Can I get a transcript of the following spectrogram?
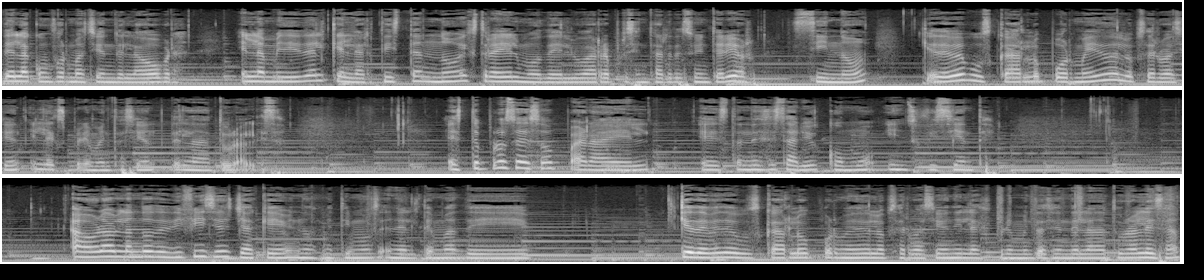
de la conformación de la obra, en la medida en que el artista no extrae el modelo a representar de su interior, sino que debe buscarlo por medio de la observación y la experimentación de la naturaleza. Este proceso para él es tan necesario como insuficiente. Ahora hablando de edificios, ya que nos metimos en el tema de que debe de buscarlo por medio de la observación y la experimentación de la naturaleza,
